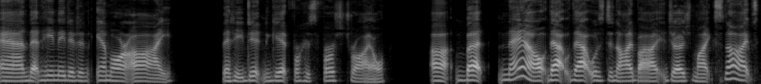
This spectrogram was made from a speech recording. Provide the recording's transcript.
and that he needed an MRI that he didn't get for his first trial. Uh, but now that that was denied by Judge Mike Snipes.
